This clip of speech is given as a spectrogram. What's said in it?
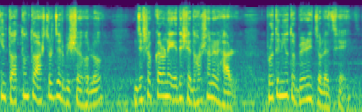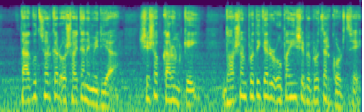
কিন্তু অত্যন্ত আশ্চর্যের বিষয় হলো, যেসব কারণে এদেশে ধর্ষণের হার প্রতিনিয়ত বেড়েই চলেছে। তাগুদ সরকার ও শয়তানি মিডিয়া, সেসব কারণকেই ধর্ষণ প্রতিকারের উপায় হিসেবে প্রচার করছে।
